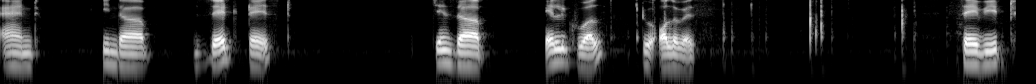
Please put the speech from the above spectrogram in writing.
and in the Z test change the L equal to always. Save it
